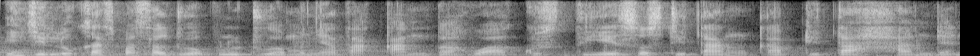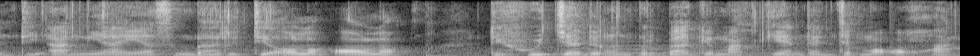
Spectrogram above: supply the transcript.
Injil Lukas pasal 22 menyatakan bahwa Gusti Yesus ditangkap, ditahan, dan dianiaya sembari diolok-olok, dihujat dengan berbagai makian dan cemoohan.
